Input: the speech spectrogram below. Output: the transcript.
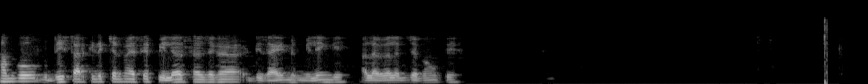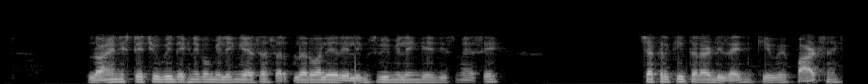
हमको बुद्धिस्ट आर्किटेक्चर में ऐसे पिलर्स हर जगह डिज़ाइन मिलेंगे अलग अलग जगहों पे। लॉयन स्टेच्यू भी देखने को मिलेंगे, ऐसा सर्कुलर वाले रेलिंग्स भी मिलेंगे जिसमें ऐसे चक्र की तरह डिज़ाइन किए हुए पार्ट्स हैं।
